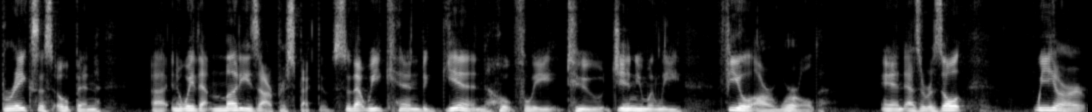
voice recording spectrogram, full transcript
breaks us open uh, in a way that muddies our perspective so that we can begin, hopefully, to genuinely feel our world. And as a result, we are,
